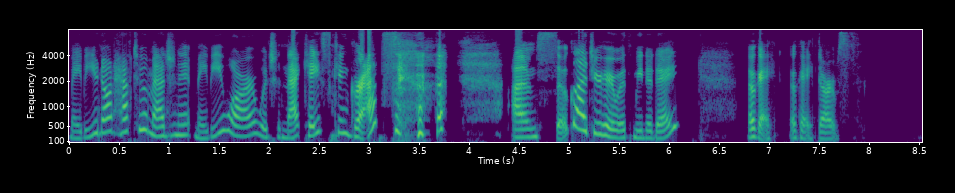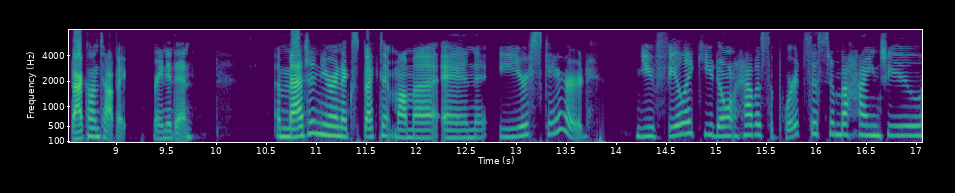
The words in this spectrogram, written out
maybe you don't have to imagine it. Maybe you are, which in that case, congrats. I'm so glad you're here with me today. Okay, okay, Darbs, back on topic. Rein it in. Imagine you're an expectant mama and you're scared. You feel like you don't have a support system behind you.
